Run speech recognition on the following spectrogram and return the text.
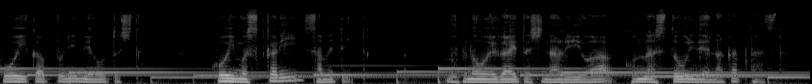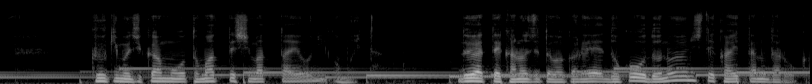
コーヒーカップに見ようとした。コーヒーもすっかり冷めていた。僕の描いたシナリオはこんなストーリーではなかったはずだ。空気も時間も止まってしまったように思えた。どうやって彼女と別れどこをどのようにして帰ったのだろうか。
